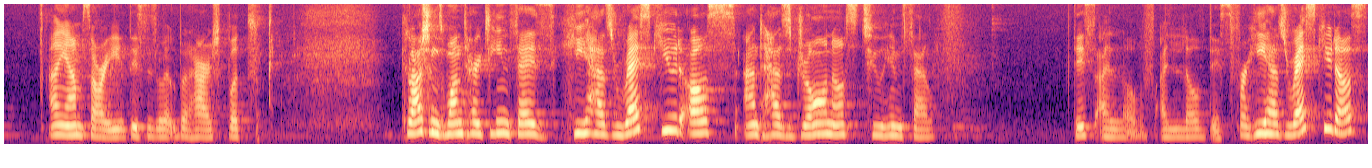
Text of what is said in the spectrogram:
Yeah. I am sorry if this is a little bit harsh, but Colossians 1:13 says, "He has rescued us and has drawn us to himself." This I love. I love this. For he has rescued us,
